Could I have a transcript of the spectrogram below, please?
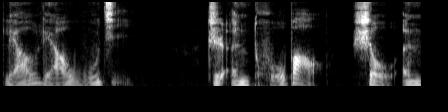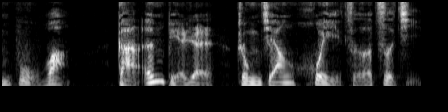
寥寥无几。知恩图报，受恩勿忘，感恩别人，终将惠泽自己。”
